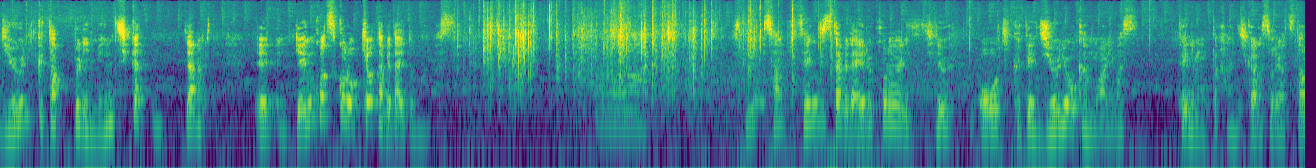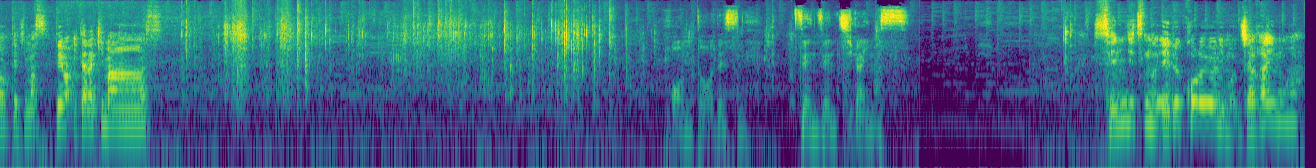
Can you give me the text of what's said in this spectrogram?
牛肉たっぷりメンチカじゃなくてえげんこつコロッケを食べたいと思います。先日食べたエルコロより大きくて重量感もあります。手に持った感じからそれが伝わってきます。ではいただきます。本当ですね。全然違います。先日のエルコロよりもじゃがいもが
